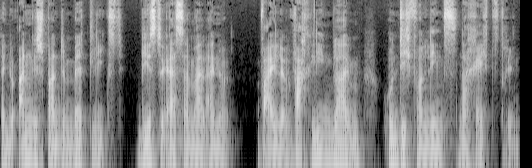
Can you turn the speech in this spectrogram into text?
Wenn du angespannt im Bett liegst, wirst du erst einmal eine Weile wach liegen bleiben und dich von links nach rechts drehen.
